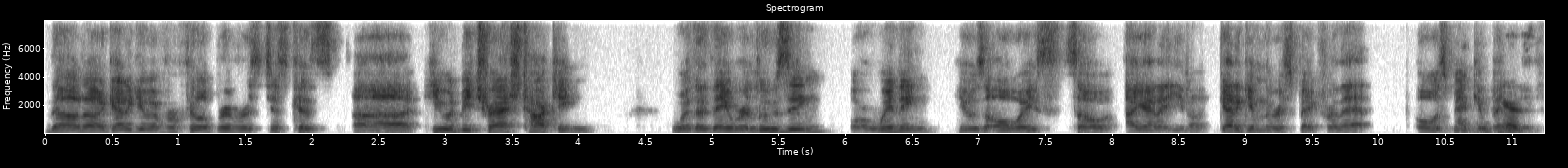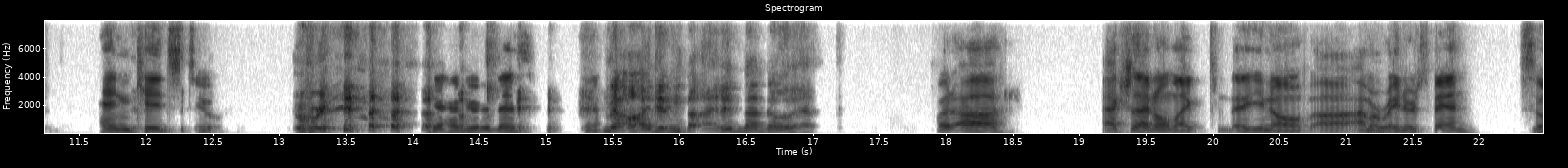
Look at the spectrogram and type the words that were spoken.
No, no, I got to give it for Philip Rivers just because uh, he would be trash talking whether they were losing or winning. He was always so. I gotta, you know, gotta give him the respect for that. Always being I think he has- competitive. 10 kids too. Yeah, have you heard this? No, I didn't. I did not know that. But uh actually I don't like you know, uh, I'm a Raiders fan. So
